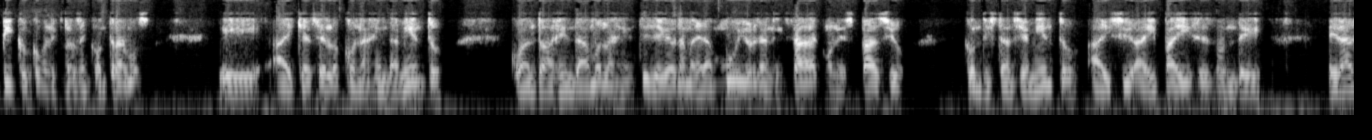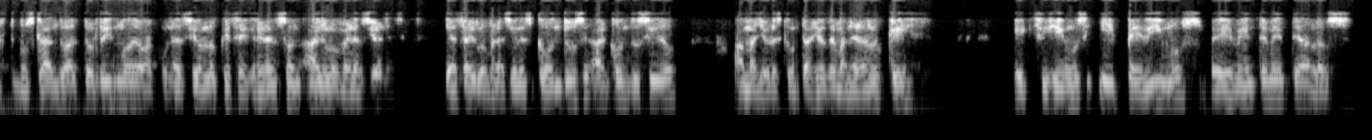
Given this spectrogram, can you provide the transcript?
pico como en el que nos encontramos. Eh, hay que hacerlo con agendamiento. Cuando agendamos la gente llega de una manera muy organizada, con espacio, con distanciamiento. Hay, hay países donde era buscando alto ritmo de vacunación, lo que se generan son aglomeraciones y esas aglomeraciones conduce, han conducido a mayores contagios, de manera lo que exigimos y pedimos vehementemente a los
